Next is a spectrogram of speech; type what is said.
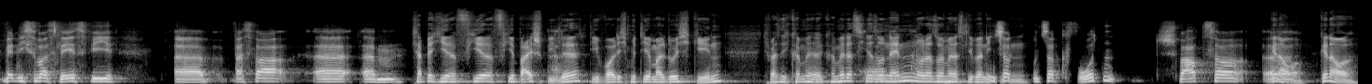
wenn ich sowas lese wie, äh, was war? Äh, ähm, ich habe ja hier vier, vier Beispiele, die wollte ich mit dir mal durchgehen. Ich weiß nicht, können wir, können wir das hier äh, so nennen oder sollen wir das lieber nicht unser, nennen? Unser Quotenschwarzer. Äh, genau, genau.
